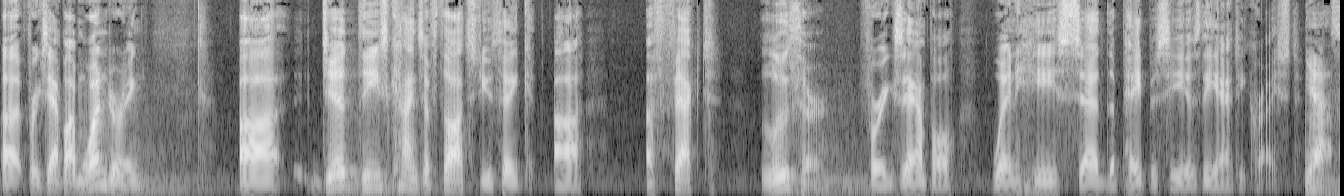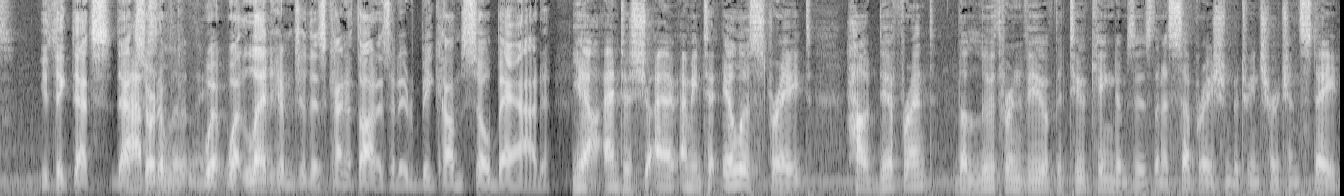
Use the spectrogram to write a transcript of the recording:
uh, for example, I'm wondering, uh, did these kinds of thoughts, do you think, uh, affect Luther, for example? when he said the papacy is the Antichrist. Yes. You think that's that's Absolutely. sort of what, what, led him to this kind of thought is that it had become so bad. Yeah, and to show, I mean to illustrate how different the Lutheran view of the two kingdoms is than a separation between church and state.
